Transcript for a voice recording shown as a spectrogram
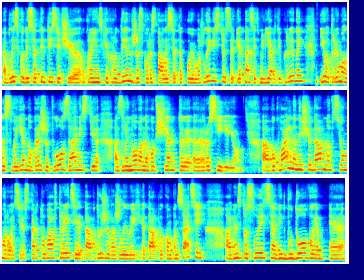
е, близько 10 тисяч е, українських родин вже скористалися такою можливістю. Це 15 мільярдів гривень і отримали своє нове житло замість е, зруйнованого вщент е, Росією. А буквально нещодавно в цьому році стартував третій етап, дуже важливий етап компенсацій. Він стосується відбудови е,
